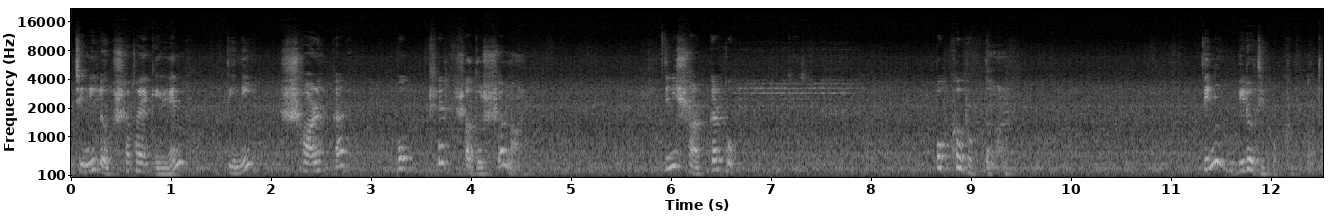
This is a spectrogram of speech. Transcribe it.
যিনি লোকসভায় গেলেন, তিনি সরকার পক্ষের সদস্য নন। তিনি সরকার পক্ষ- পক্ষভুক্ত নন। তিনি বিরোধী পক্ষভুক্ত।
